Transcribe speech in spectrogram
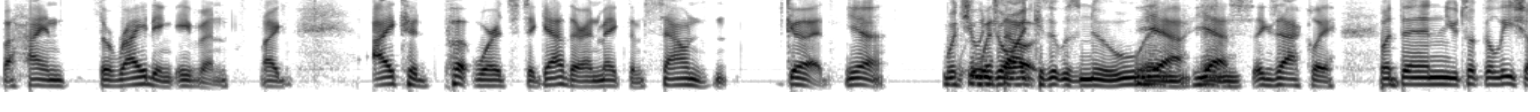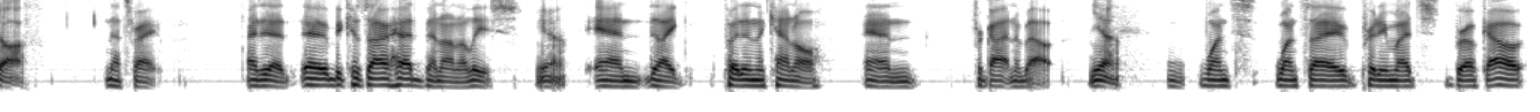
behind the writing even. Like I could put words together and make them sound good. Yeah. Which you Without- enjoyed because it was new. and- yeah, and- yes, exactly. But then you took the leash off. That's right. I did uh, because I had been on a leash Yeah. and like put in the kennel and forgotten about. Yeah. Once once I pretty much broke out,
